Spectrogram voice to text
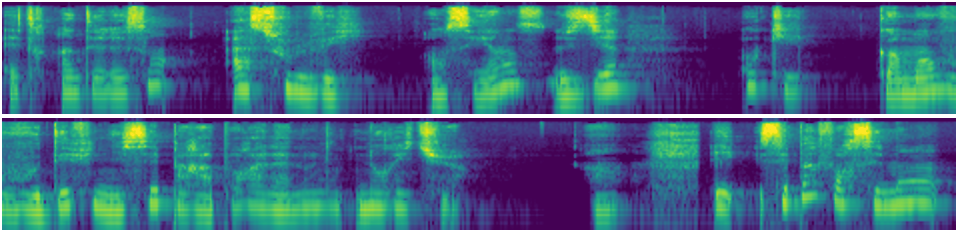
être intéressant à soulever en séance, de se dire, ok, comment vous vous définissez par rapport à la nourriture hein Et c'est pas forcément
